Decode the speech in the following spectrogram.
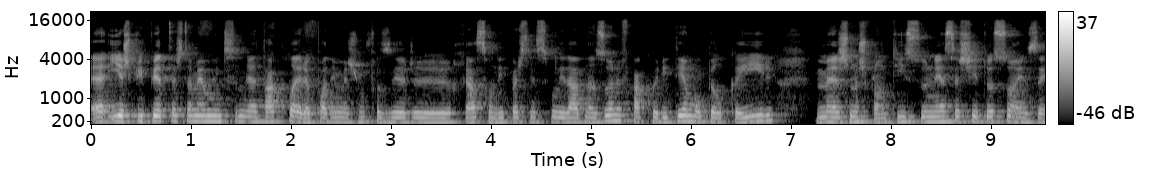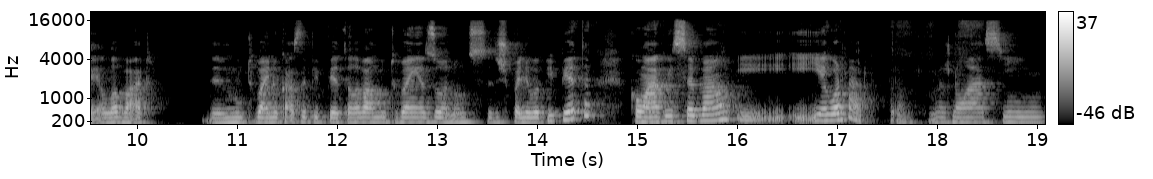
Uh, e as pipetas também é muito semelhante à coleira, podem mesmo fazer uh, reação de hipersensibilidade na zona, ficar com eritema ou pelo cair, mas, mas pronto, isso nessas situações é lavar muito bem, no caso da pipeta, lavar muito bem a zona onde se espalhou a pipeta, com água e sabão e, e, aguardar, pronto. Mas não há assim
